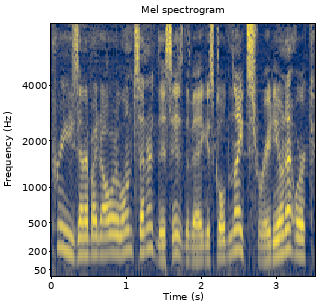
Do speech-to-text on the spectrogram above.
presented by Dollar Loan Center. This is the Vegas Golden Knights Radio Network.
